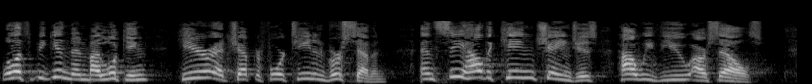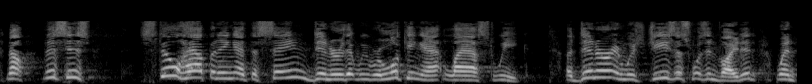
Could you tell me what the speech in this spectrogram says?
Well, let's begin then by looking here at chapter 14 and verse 7 and see how the king changes how we view ourselves. Now, this is still happening at the same dinner that we were looking at last week. A dinner in which Jesus was invited when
